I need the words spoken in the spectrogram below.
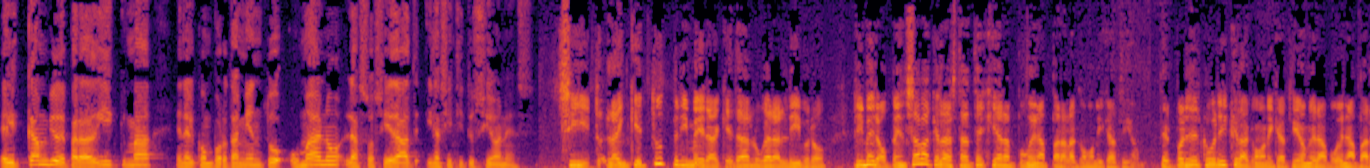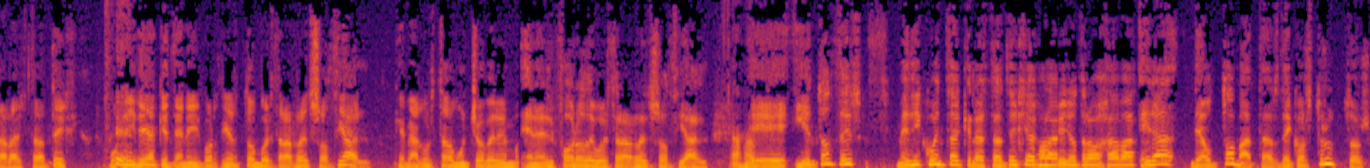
el cambio de paradigma en el comportamiento humano, la sociedad y las instituciones. Sí, la inquietud primera que da lugar al libro, primero, pensaba que la estrategia era buena para la comunicación. Después descubrí que la comunicación era buena para la estrategia. Una idea que tenéis, por cierto, en vuestra red social, que me ha gustado mucho ver en, el foro de vuestra red social. Eh, y entonces me di cuenta que la estrategia con la que yo trabajaba era de autómatas, de constructos,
